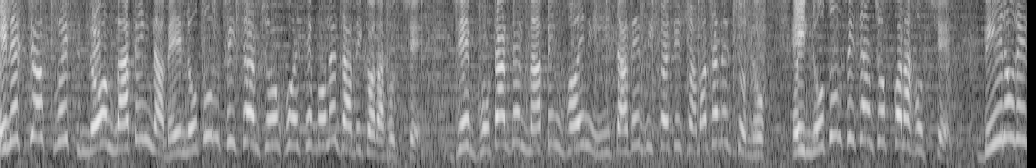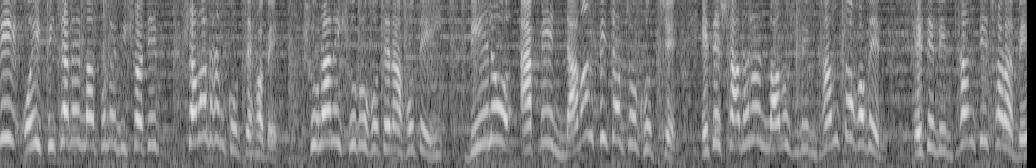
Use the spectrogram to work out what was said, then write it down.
ইলেকট্রস উইথ নো ম্যাপিং নামে নতুন ফিচার যোগ হয়েছে বলে দাবি করা হচ্ছে। যে ভোটারদের ম্যাপিং হয়নি, তাদের বিষয়টি সমাধানের জন্য এই নতুন ফিচার যোগ করা হচ্ছে। বিএলওদেরই ওই ফিচারের মাধ্যমে বিষয়টির সমাধান করতে হবে। শুনানি শুরু হতে না হতেই বিএলও অ্যাপে নানান ফিচার যোগ হচ্ছে। এতে সাধারণ মানুষ বিভ্রান্ত হবেন। এতে বিভ্রান্তি ছড়াবে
